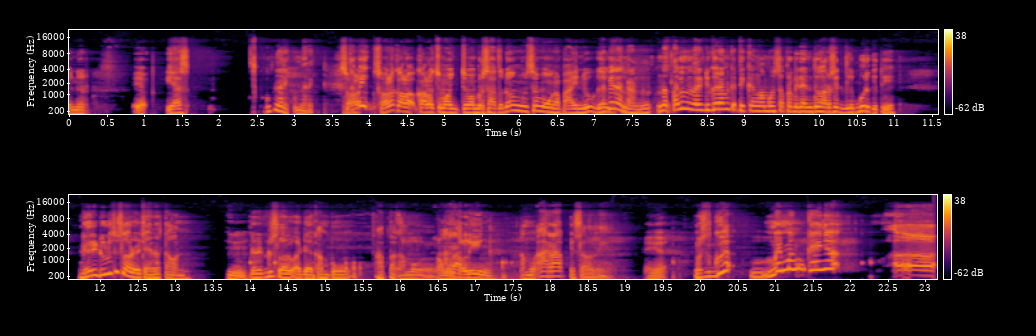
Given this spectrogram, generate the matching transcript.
bener ya ya Gue menarik, gue menarik. Soal, tapi soalnya kalau kalau cuma cuma bersatu doang bisa mau ngapain juga. tapi Ran, Ran, nah, tapi menarik juga kan ketika ngomong soal perbedaan itu harusnya dilebur gitu ya. Dari dulu tuh selalu ada Chinatown. Hmm. Dari dulu selalu ada kampung apa kampung Ngomong Arab, keling. kampung Arab misalnya. Iya. Maksud gue memang kayaknya eh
